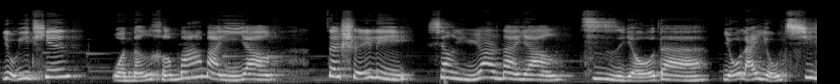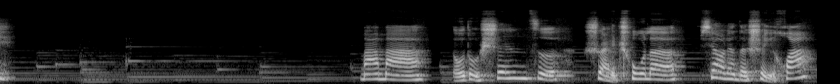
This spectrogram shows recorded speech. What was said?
有一天我能和妈妈一样，在水里像鱼儿那样自由地游来游去。妈妈抖抖身子，甩出了漂亮的水花，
